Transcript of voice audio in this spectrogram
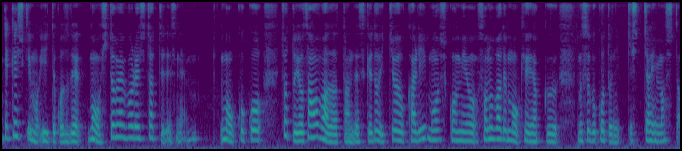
で景色もいいってことでもう一目惚れしちゃってですねもうここちょっと予算オーバーだったんですけど一応仮申し込みをその場でもう契約結ぶことにしちゃいました。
